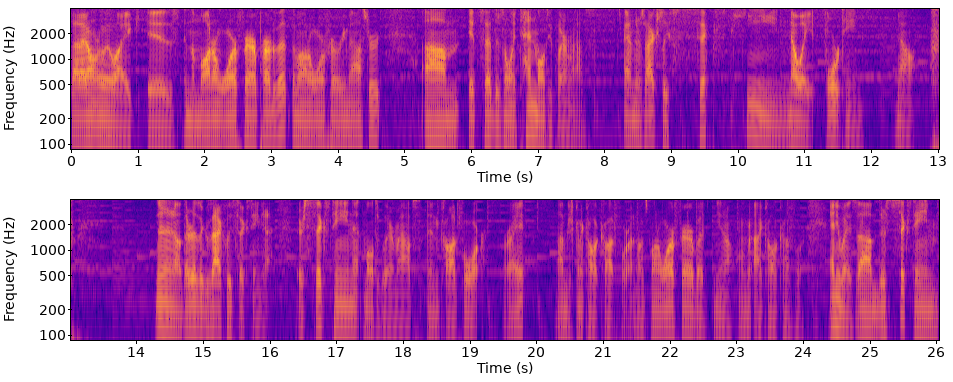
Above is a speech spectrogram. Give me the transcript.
that I don't really like is in the Modern Warfare part of it, the Modern Warfare Remastered, um, it said there's only 10 multiplayer maps and there's actually 16. No, wait, 14. No. no, no, no. There is exactly 16. Yeah, there's 16 multiplayer maps in COD 4. Right? I'm just gonna call it COD 4. I know it's Modern Warfare, but you know I call it COD 4. Anyways, um, there's 16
